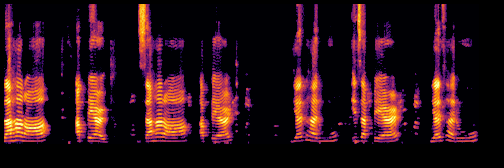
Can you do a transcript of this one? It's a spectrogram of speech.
Zahara appeared. Zahara appeared. Yadharu is appeared. Yazharu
